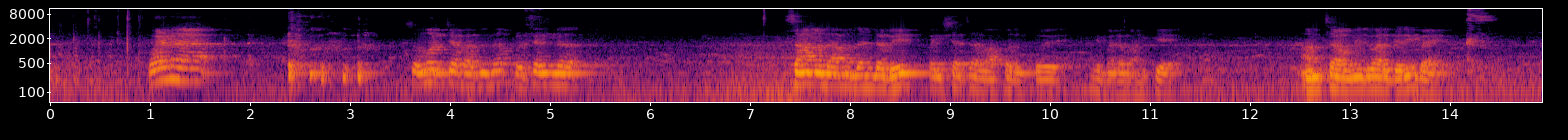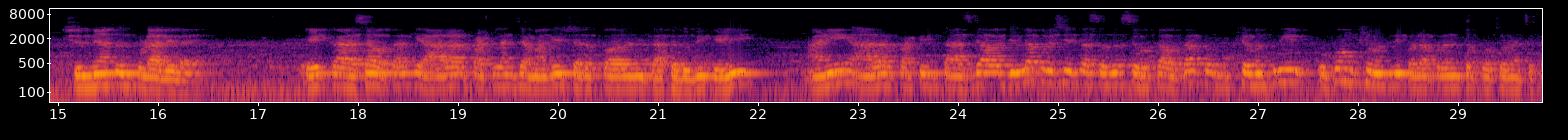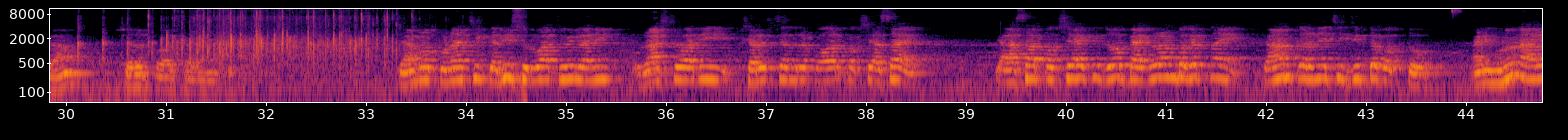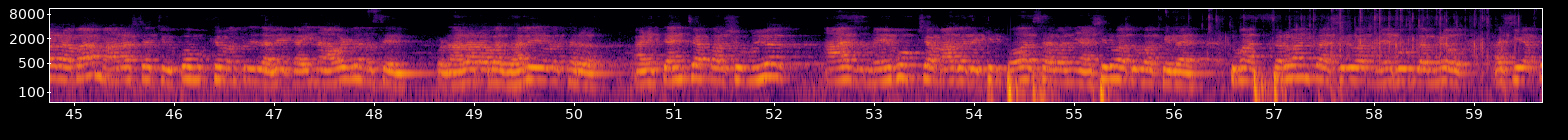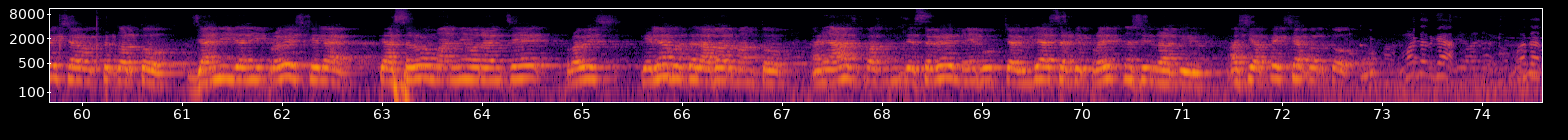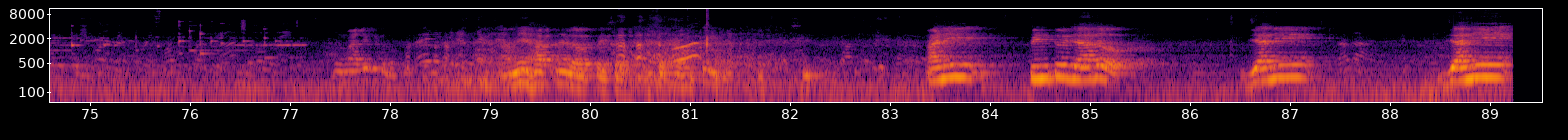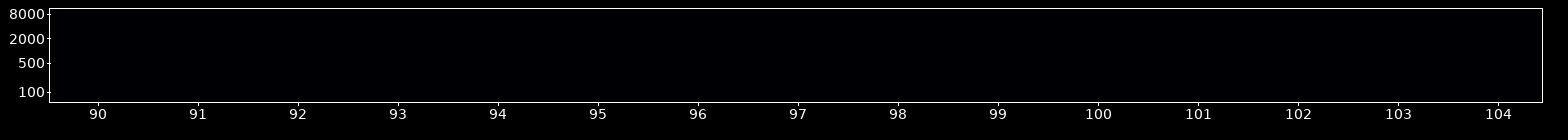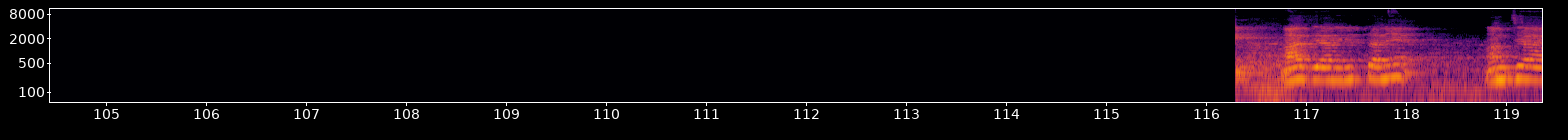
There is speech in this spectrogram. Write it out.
पण समोरच्या बाजूनं प्रचंड सामदामदंड भेद पैशाचा वापर होतोय हे मला माहिती आहे. आमचा उमेदवार गरीब आहे. शून्यातून पुढे आलेला आहे. एक काळ असा होता की आर आर पाटलांच्या मागे शरद पवारांनी ताकद उभी केली आणि आर आर पाटील तासगावात जिल्हा परिषदेचा सदस्य होता होता तो मुख्यमंत्री उपमुख्यमंत्री पदापर्यंत पोहोचवण्याचं काम शरद पवार साहेबांनी केलं. त्यामुळे कुणाची कधी सुरुवात होईल आणि राष्ट्रवादी शरदचंद्र पवार पक्ष असा आहे की असा पक्ष आहे की जो बॅकग्राऊंड बघत नाही काम करण्याची जिद्द बघतो. आणि म्हणून आर आर आबा महाराष्ट्राचे उपमुख्यमंत्री झाले. काहींना आवडलं नसेल पण आर आर आबा झाले एवढं खरं. आणि त्यांच्या पार्श्वभूमीवर आज मेहबूबच्या मागे देखील पवार साहेबांनी आशीर्वाद उभा केलाय. तुम्हा सर्वांचा आशीर्वाद मेहबूबला मिळो अशी अपेक्षा व्यक्त करतो. ज्यांनी ज्यांनी प्रवेश केलाय त्या सर्व मान्यवरांचे प्रवेश केल्याबद्दल आभार मानतो आणि आजपासून ते सगळे मेहबूबच्या विजयासाठी प्रयत्नशील राहतील अशी अपेक्षा करतो. मदत घ्या. मदत. आम्ही हात नाही लावत पैसा. आणि पिंटू जाधव ज्यांनी ज्यांनी आज या निमित्ताने आमच्या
